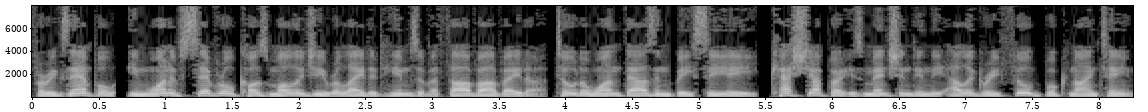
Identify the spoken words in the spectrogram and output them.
For example, in one of several cosmology-related hymns of Atharva Veda 1000 BCE, Kashyapa is mentioned in the allegory-filled Book 19.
